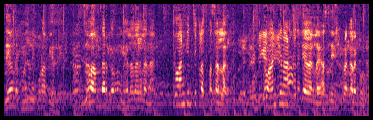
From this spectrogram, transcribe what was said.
देवेंद्र फडणवीसने पुन्हा पेरले जो आमदार करून घ्यायला लागला ना तो आणखीन चिखलात फसायला लागला. तो आणखीन अडचणी द्यायला लागलाय असले प्रकार करून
